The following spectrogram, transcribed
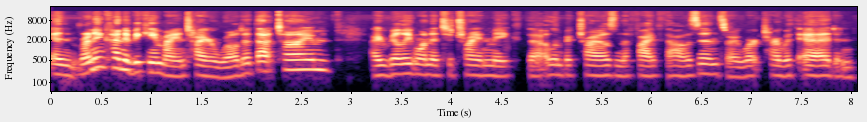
And running kind of became my entire world at that time. I really wanted to try and make the Olympic trials in the 5,000. So I worked hard with Ed and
